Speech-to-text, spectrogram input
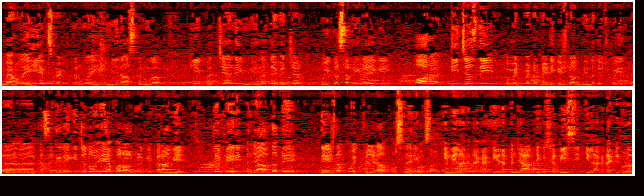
ਮੈਂ ਹੁਣ ਇਹੀ ਐਕਸਪੈਕਟ ਕਰੂੰਗਾ, ਇਹੀ ਉਮੀਦ ਆਸ ਕਰੂੰਗਾ ਕਿ ਬੱਚਿਆਂ ਦੀ ਮਿਹਨਤ ਦੇ ਵਿੱਚ ਕੋਈ ਕਸਰ ਨਹੀਂ ਰਹੇਗੀ ਔਰ ਟੀਚਰਸ ਦੀ ਕਮਿਟਮੈਂਟ ਔਰ ਡੈਡੀਕੇਸ਼ਨ ਔਰ ਮਿਹਨਤ ਦੇ ਵਿੱਚ ਕੋਈ ਕਸਰ ਨਹੀਂ ਰਹੇਗੀ। ਜਦੋਂ ਇਹ ਆਪਾਂ ਰਲ ਮਿਲ ਕੇ ਕਰਾਂਗੇ ਤੇ ਫੇਰ ਹੀ ਪੰਜਾਬ ਦਾ ਤੇ ਦੇਸ਼ ਦਾ ਭਵਿੱਖ ਜਿਹੜਾ ਉਹ ਸੁਨਹਿਰੀ ਹੋ ਸਕਦਾ ਕਿਵੇਂ ਲੱਗਦਾ ਹੈਗਾ? ਕਿ ਜਿਹੜਾ ਪੰਜਾਬ ਦੀ ਇੱਕ ਛਵੀ ਸੀ ਕਿ ਲੱਗਦਾ ਕਿ ਹੁਣ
